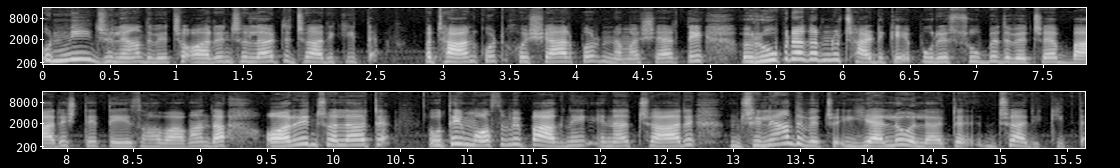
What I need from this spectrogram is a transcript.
19 ਜ਼ਿਲ੍ਹਿਆਂ ਦੇ ਵਿੱਚ ਔਰੇਂਜ ਅਲਰਟ ਜਾਰੀ ਕੀਤਾ ਪਠਾਨਕੋਟ, ਹੁਸ਼ਿਆਰਪੁਰ, ਨਵਾਂਸ਼ਹਿਰ ਤੇ ਰੂਪਨਗਰ ਨੂੰ ਛੱਡ ਕੇ ਪੂਰੇ ਸੂਬੇ ਦੇ ਵਿੱਚ ਬਾਰਿਸ਼ ਤੇ ਤੇਜ਼ ਹਵਾਵਾਂ ਦਾ ਔਰੇਂਜ ਅਲਰਟ ਹੈ। ਉੱਥੇ ਮੌਸਮ ਵਿਭਾਗ ਨੇ ਇਹਨਾਂ ਚਾਰ ਜ਼ਿਲ੍ਹਿਆਂ ਦੇ ਵਿੱਚ ਯੈਲੋ ਅਲਰਟ ਜਾਰੀ ਕੀਤਾ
